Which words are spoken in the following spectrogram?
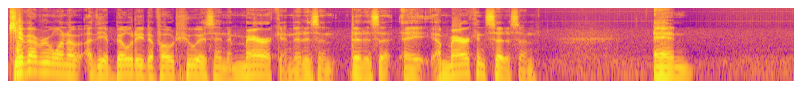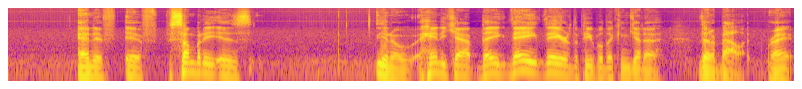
give everyone a, the ability to vote who is an American that is an, that is a, a American citizen, and and if if somebody is you know handicapped, they they they are the people that can get a that a ballot, right?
